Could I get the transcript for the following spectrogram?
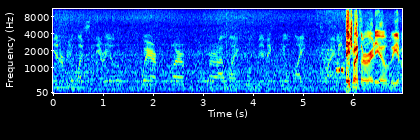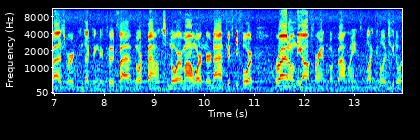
in a real life scenario where where where I like will mimic real life driving. H23 radio, we advise we're conducting a code 5 northbound Senora mile worker 954 right on the off ramp northbound lanes, black color two door.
